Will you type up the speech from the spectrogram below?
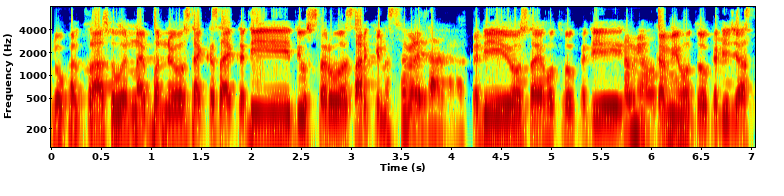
लोकांचा त्रास वगैरे नाही पण व्यवसाय कसा आहे कधी दिवस सर्व सारखे नसतं सगळे सारखे नसतात. कधी व्यवसाय होतो कधी कमी होतं. कमी होतो कधी जास्त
